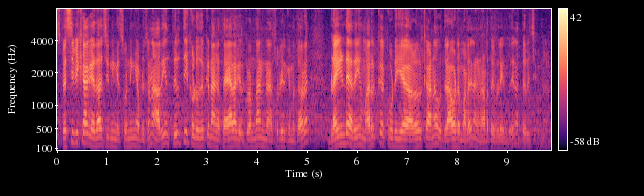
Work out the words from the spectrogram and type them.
ஸ்பெசிஃபிக்காக ஏதாச்சும் நீங்கள் சொன்னீங்க அப்படின்னு சொன்னால் அதையும் திருத்திக் கொள்வதற்கு நாங்கள் தயாராக இருக்கிறோம் தான் நான் சொல்லியிருக்கேன் தவிர பிளைண்டே அதையும் மறுக்கக்கூடிய அளவிற்கான ஒரு திராவிட மாடலை நாங்கள் நடத்தவில்லை என்பதை நான் தெரிவிச்சுக்கிறேன்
